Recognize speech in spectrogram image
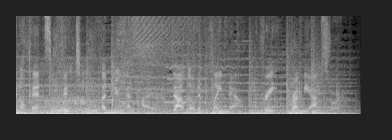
Final Fantasy XV: A New Empire. Download and play now. Free from the App Store.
